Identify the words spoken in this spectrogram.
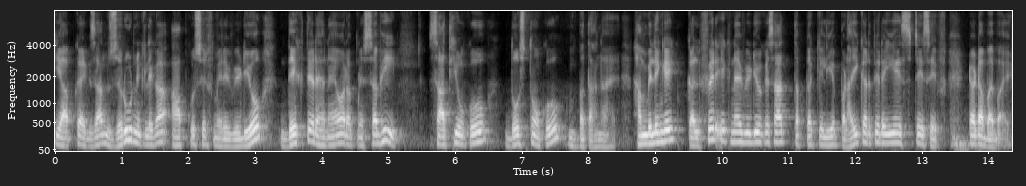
कि आपका एग्ज़ाम ज़रूर निकलेगा। आपको सिर्फ़ मेरे वीडियो देखते रहना है और अपने सभी साथियों को, दोस्तों को बताना है। हम मिलेंगे कल फिर एक नए वीडियो के साथ। तब तक के लिए पढ़ाई करते रहिए stay safe tata bye bye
